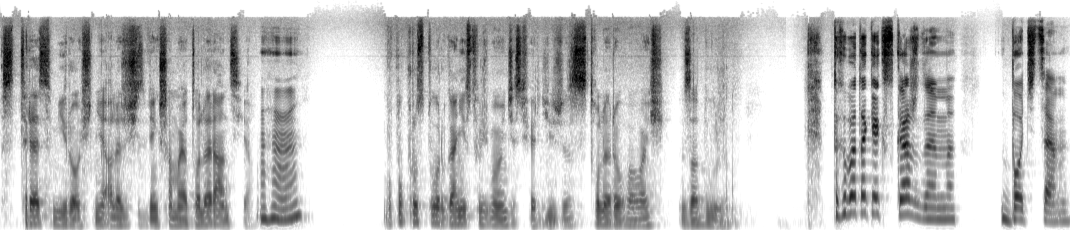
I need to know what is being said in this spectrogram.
stres mi rośnie, ale że się zwiększa moja tolerancja. Mhm. Bo po prostu organizm w którymś momencie stwierdzi, że stolerowałaś za dużo. To chyba tak jak z każdym bodźcem.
